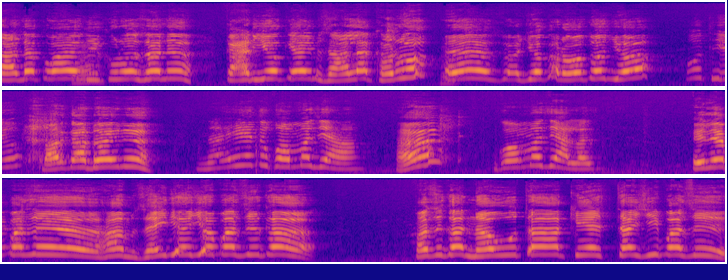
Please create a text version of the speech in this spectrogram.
લાડક વાળો દીકરો છે ને કાઢ્યો કેમ? સાલે ખરું? એ જો કરો તો જો. શું થયું? બાર કાઢો ને નહીં તો ગમ જ આ. હા? ગમ જ આલ. એટલે પછી હમ જઈ જજો પછી કે. પછી કે નવું તો કેસ થશે પછી.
